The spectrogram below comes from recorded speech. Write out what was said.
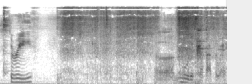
three. Uh, move this stuff out the way.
